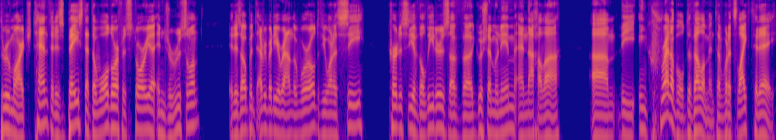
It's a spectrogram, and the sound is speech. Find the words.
through March 10th. It is based at the Waldorf Astoria in Jerusalem. It is open to everybody around the world. If you want to see, courtesy of the leaders of uh, Gush Emunim and Nachalah, um, the incredible development of what it's like today,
